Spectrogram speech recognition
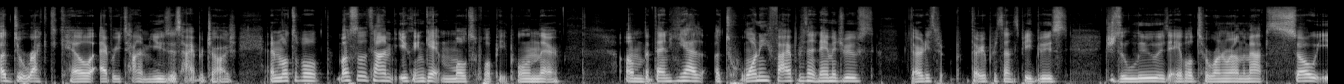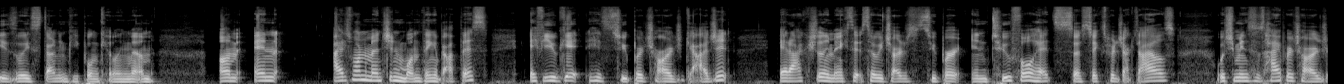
a direct kill every time you use this hypercharge. And multiple, most of the time, you can get multiple people in there. Um, but then he has a 25% damage boost, 30, 30% speed boost. Just Lou is able to run around the map so easily, stunning people and killing them. Um, and I just want to mention one thing about this. If you get his supercharge gadget, it actually makes it so he charges super in two full hits, so six projectiles, which means his hypercharge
